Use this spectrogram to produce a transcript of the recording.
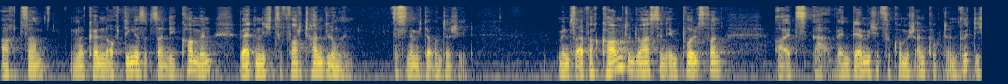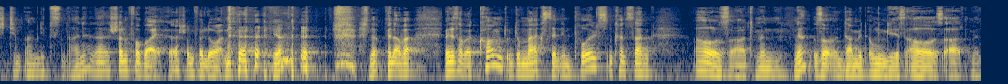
achtsam. Und dann können auch Dinge sozusagen, die kommen, werden nicht sofort Handlungen. Das ist nämlich der Unterschied. Wenn es einfach kommt und du hast den Impuls von, oh, jetzt, wenn der mich jetzt so komisch anguckt, dann würde ich dem am liebsten eine, schon vorbei, ja, schon verloren. ja? Ne? wenn, aber, wenn es aber kommt und du merkst den Impuls und kannst sagen, ausatmen, ne? so, und damit umgehst, ausatmen,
